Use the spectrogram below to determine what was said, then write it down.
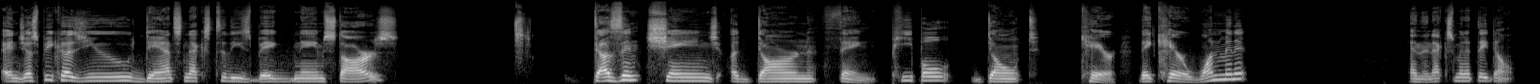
and just because you dance next to these big name stars doesn't change a darn thing. People don't care. They care one minute and the next minute they don't.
